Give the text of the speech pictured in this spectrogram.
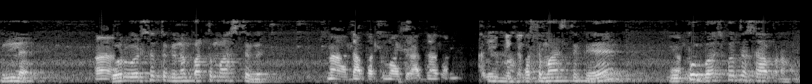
இல்ல. ஒரு வருஷத்துக்குன்னா பத்து மாசத்துக்கு. நான் அதான் பத்து மாசம் அதான் பத்து மாசத்துக்கு உப்பு பஸ்பத்தை சாப்பிடணும்.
